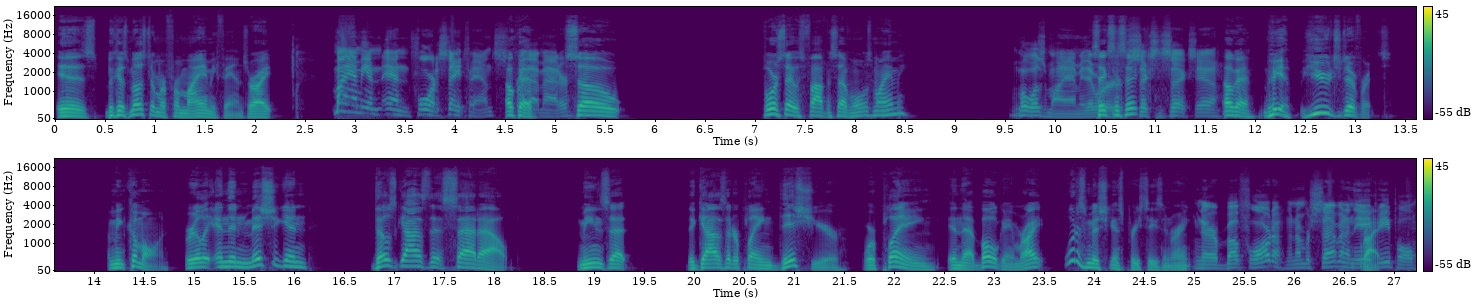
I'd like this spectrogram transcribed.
Is because most of them are from Miami fans, right? Miami and, and Florida State fans, Okay. for that matter. So Florida State was five and seven. What was Miami? What was Miami? They Six were and six? Six and six, yeah. Okay. Yeah, huge difference. I mean, come on. Really? And then Michigan, those guys that sat out means that the guys that are playing this year were playing in that bowl game, right? What is Michigan's preseason rank? They're above Florida. They're number seven in the Right. AP poll.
